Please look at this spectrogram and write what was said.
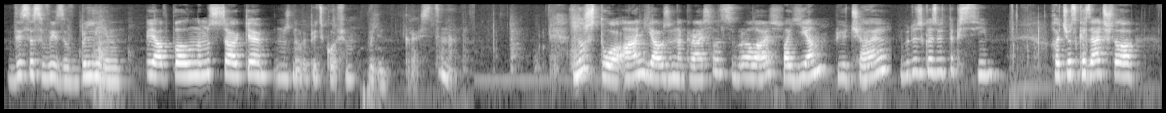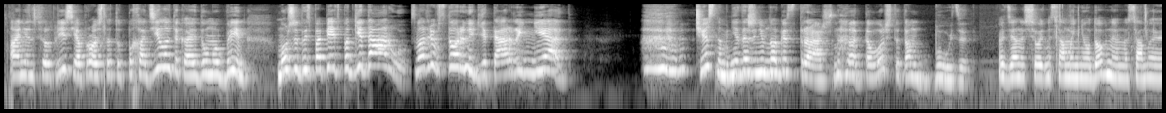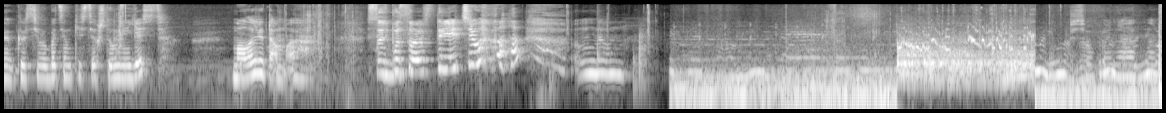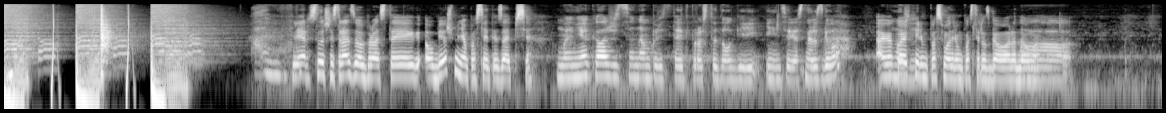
This is вызов, блин. Я в полном шоке. Нужно выпить кофе. Блин, краситься надо. Ну что, Ань, я уже накрасилась, собралась. Поем, пью чаю и буду заказывать такси. Хочу сказать, что Анин сюрприз, я просто тут походила такая и думаю, блин, может быть попеть под гитару? Смотрю в сторону, гитары нет. Честно, мне даже немного страшно от того, что там будет. Одену сегодня самые неудобные, но самые красивые ботинки из тех, что у меня есть. Мало ли там а, судьбу свою встречу. Все понятно. Лер, слушай, сразу вопрос. Ты убьешь меня после этой записи? Мне кажется, нам предстоит просто долгий и интересный разговор. А какой Можно. фильм посмотрим после разговора дома? А...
